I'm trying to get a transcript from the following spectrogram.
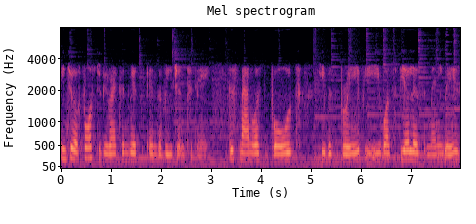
into a force to be reckoned with in the region today. This man was bold, he was brave, he was fearless in many ways,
